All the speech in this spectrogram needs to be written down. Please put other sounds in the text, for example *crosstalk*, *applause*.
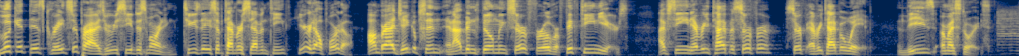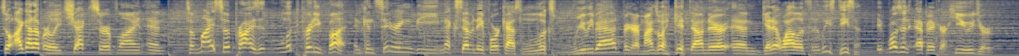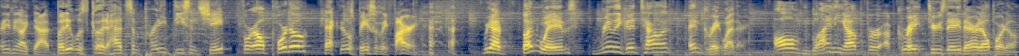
Look at this great surprise we received this morning, Tuesday, September 17th, here at El Porto. I'm Brad Jacobson, and I've been filming surf for over 15 years. I've seen every type of surfer surf every type of wave, and these are my stories. So I got up early, checked Surfline, and to my surprise, it looked pretty fun. And considering the next seven day forecast looks really bad, figure I might as well *laughs* get down there and get it while it's at least decent. It wasn't epic or huge or anything like that, but it was good. It had some pretty decent shape. For El Porto, heck, it was basically firing. *laughs* we had fun waves, really good talent, and great weather all lining up for a great Tuesday there at El Porto.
